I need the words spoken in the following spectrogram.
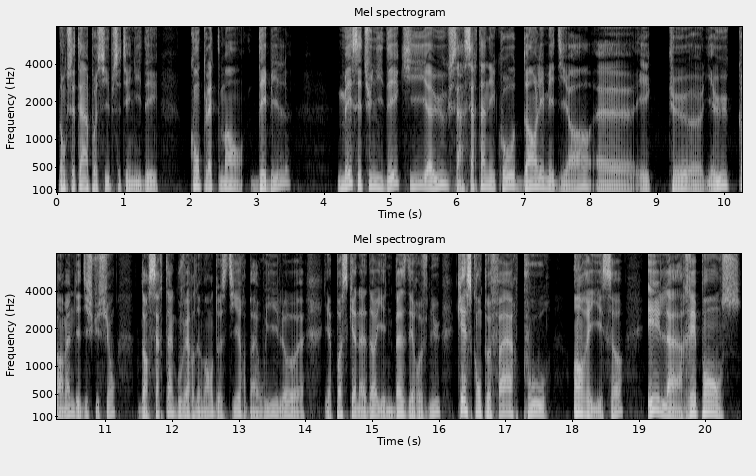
Donc c'était impossible, c'était une idée complètement débile, mais c'est une idée qui a eu un certain écho dans les médias et qu'il y a eu quand même des discussions dans certains gouvernements de se dire, bah oui, là, il y a Post Canada, il y a une baisse des revenus. Qu'est-ce qu'on peut faire pour enrayer ça? Et la réponse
